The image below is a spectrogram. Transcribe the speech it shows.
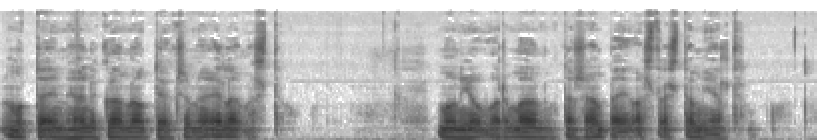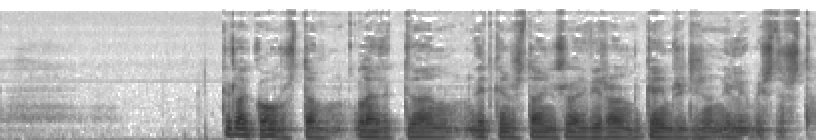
mutta emme ainakaan nauttiaksemme elämästä. Moni on varmaan tasan päinvastaista mieltä. Kyläkoulusta lähdettyään Wittgenstein sai viran Cambridgein yliopistosta.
